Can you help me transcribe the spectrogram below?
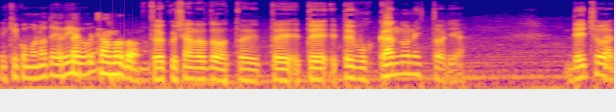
Es que como no te Está veo. escuchando todo. Estoy escuchando todo, estoy, estoy, estoy, estoy buscando una historia. De hecho, Ah,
